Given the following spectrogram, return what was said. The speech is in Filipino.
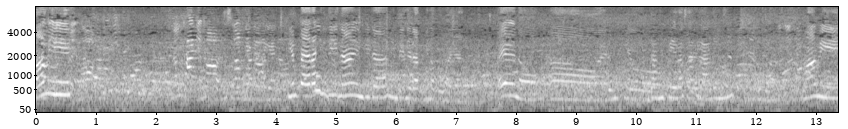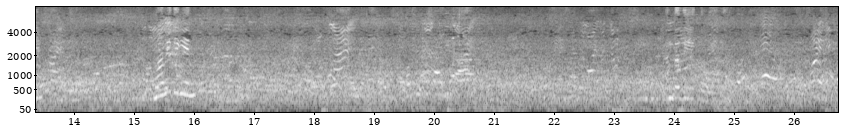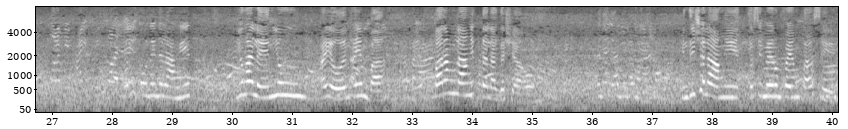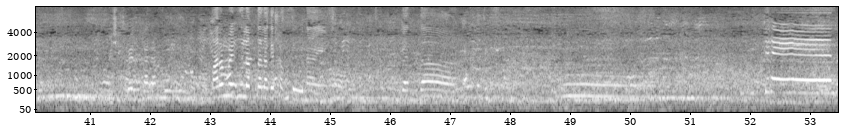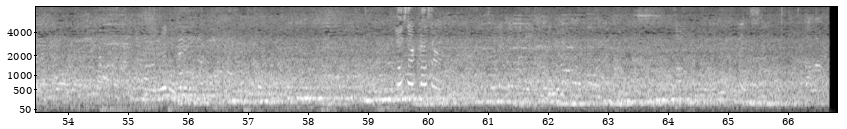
Mami! Yung pera hindi na, hindi na, hindi nila pinukuha yan. Ayan o. Oh, ah, thank you. Ang dami pera sa ilalim mo. Mami! Mami, tingin! Anda dito. Alin, yung, ayun, ayun ba? Parang langit talaga siya, oh. Hindi siya langit, kasi meron pa yung taas eh. Parang may ulap talaga siyang tunay. Ang ganda. Closer, closer.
